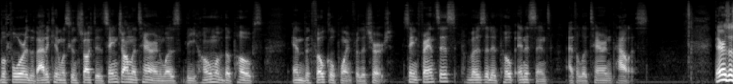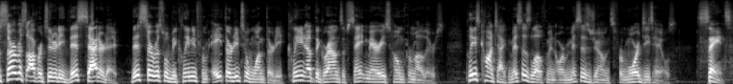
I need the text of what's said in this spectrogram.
before the Vatican was constructed, St. John Lateran was the home of the popes and the focal point for the church. St. Francis visited Pope Innocent at the Lateran Palace. There's a service opportunity this Saturday. This service will be cleaning from 8.30 to 1.30, cleaning up the grounds of St. Mary's Home for Mothers. Please contact Mrs. Loafman or Mrs. Jones for more details. Saints,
